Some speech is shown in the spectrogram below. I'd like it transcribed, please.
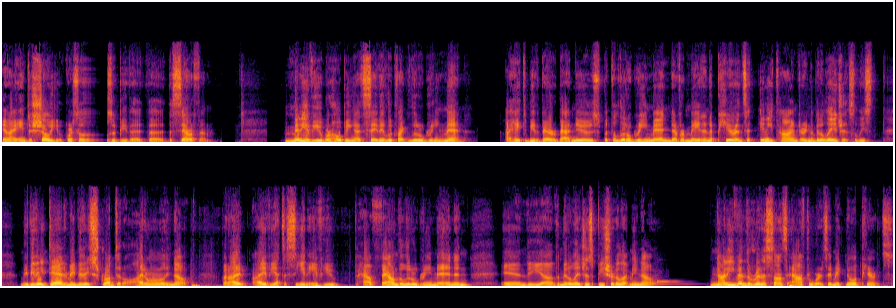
And I aim to show you. Of course, those would be the, the, the seraphim. Many of you were hoping I'd say they look like little green men. I hate to be the bearer of bad news, but the little green men never made an appearance at any time during the Middle Ages. At least, maybe they did, and maybe they scrubbed it all. I don't really know, but I I have yet to see any. If you have found the little green men in in the uh, the Middle Ages, be sure to let me know. Not even the Renaissance afterwards; they make no appearance.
